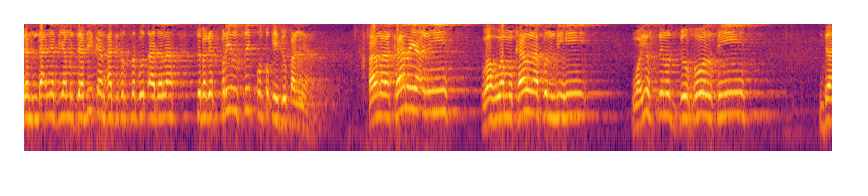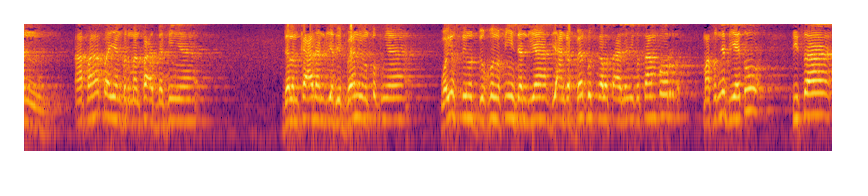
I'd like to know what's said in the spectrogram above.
dan hendaknya dia menjadikan hadis tersebut adalah sebagai prinsip untuk kehidupannya. Fama kana ya'ni wa huwa mukallafun bihi wa yusinu ad-dukhul fi dan apa-apa yang bermanfaat baginya dalam keadaan dia dibani untuknya wa yusinu ad-dukhul fi dan dia dianggap bagus kalau seandainya ikut campur maksudnya dia itu bisa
